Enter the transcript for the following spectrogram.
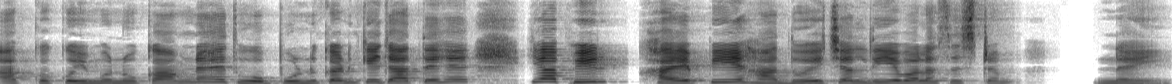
आपका कोई मनोकामना है तो वो पूर्ण करके जाते हैं या फिर खाए पिए हाथ धोए, चल दिए वाला सिस्टम नहीं।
